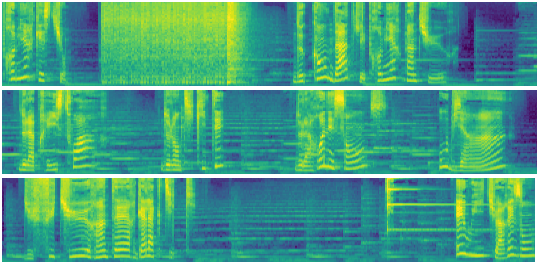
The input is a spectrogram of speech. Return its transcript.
Première question. De quand datent les premières peintures De la préhistoire De l'Antiquité De la Renaissance Ou bien du futur intergalactique Eh oui, tu as raison.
